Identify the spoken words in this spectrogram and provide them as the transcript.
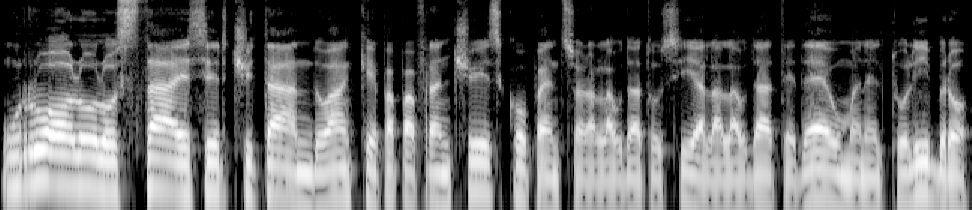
Un ruolo lo sta esercitando anche Papa Francesco, penso alla Laudato sia, alla Laudate Deum. Nel tuo libro,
